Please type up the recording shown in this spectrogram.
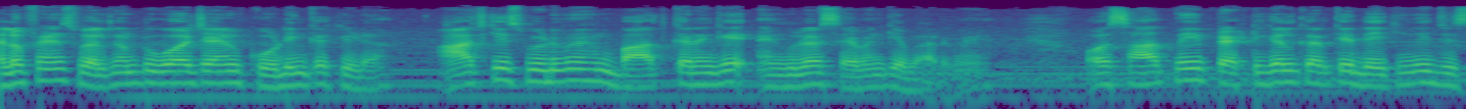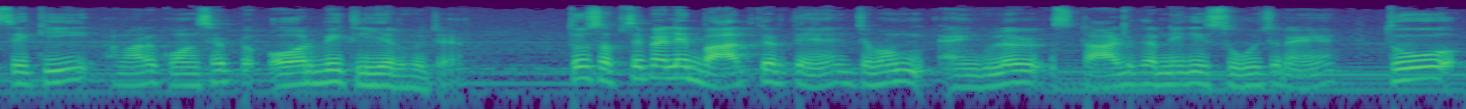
Hello friends welcome to our channel coding का कीड़ा। आज की इस वीडियो में हम बात करेंगे एंगुलर सेवन के बारे में और साथ में ही प्रैक्टिकल करके देखेंगे जिससे कि हमारा कॉन्सेप्ट और भी क्लियर हो जाए। तो सबसे पहले बात करते हैं, जब हम एंगुलर स्टार्ट करने की सोच रहे हैं तो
